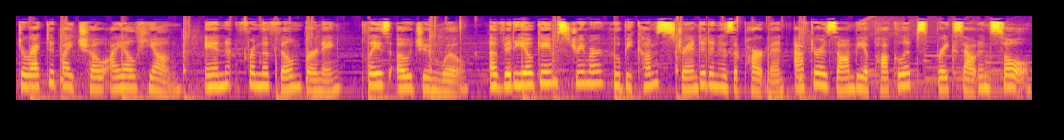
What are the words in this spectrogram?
directed by Cho Il-hyung, in From the Film Burning, plays Oh Jun-woo, a video game streamer who becomes stranded in his apartment after a zombie apocalypse breaks out in Seoul.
